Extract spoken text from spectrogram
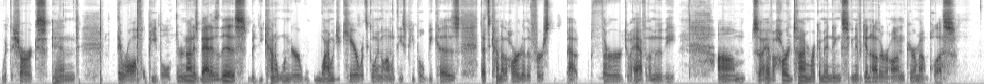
with the sharks, and they were awful people. They're not as bad as this, but you kind of wonder why would you care what's going on with these people because that's kind of the heart of the first about third to a half of the movie. Um, so I have a hard time recommending Significant Other on Paramount Plus.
